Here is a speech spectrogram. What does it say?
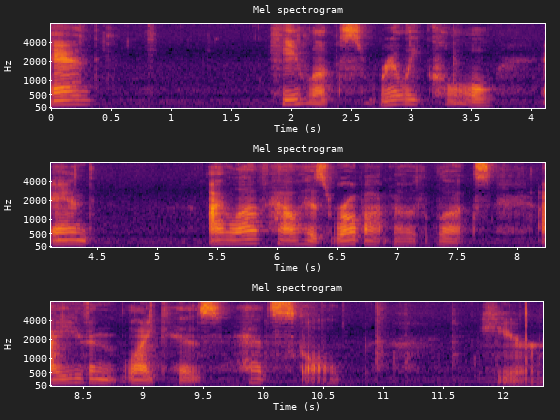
And he looks really cool and I love how his robot mode looks. I even like his head sculpt here.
